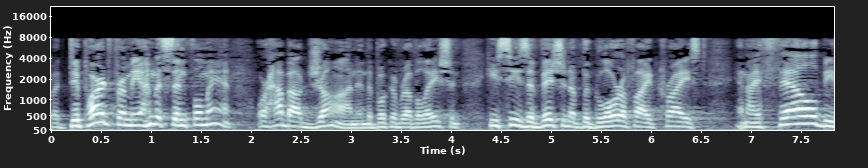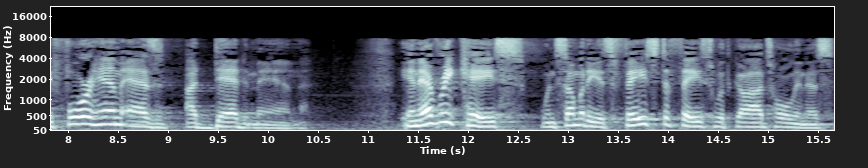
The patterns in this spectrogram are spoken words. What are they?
But depart from me, I'm a sinful man. Or how about John in the book of Revelation? He sees a vision of the glorified Christ, and I fell before him as a dead man. In every case, when somebody is face to face with God's holiness,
